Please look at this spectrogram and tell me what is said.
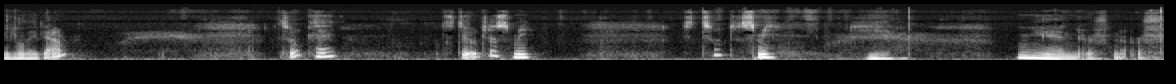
You gonna lay down? Okay. Still just me. Still just me. Yeah. Yeah, nerve, nerve.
